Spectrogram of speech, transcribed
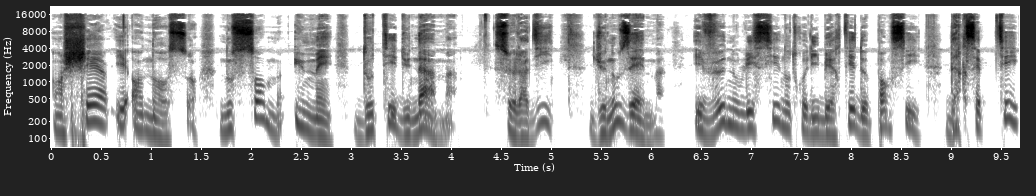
en chair et en os. Nous sommes humains dotés d'une âme. Cela dit, Dieu nous aime et veut nous laisser notre liberté de penser, d'accepter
